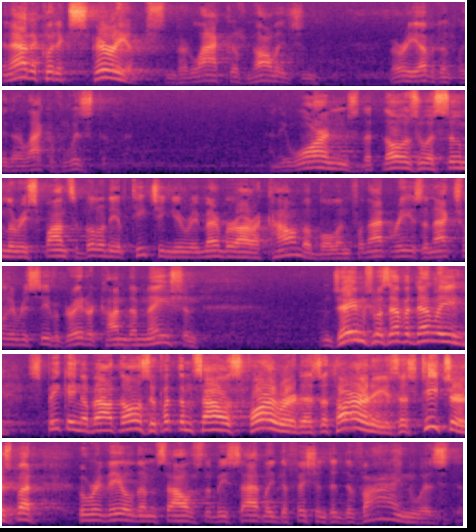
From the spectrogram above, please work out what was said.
inadequate experience and their lack of knowledge and very evidently their lack of wisdom. And he warns that those who assume the responsibility of teaching you, remember, are accountable and for that reason actually receive a greater condemnation. James was evidently speaking about those who put themselves forward as authorities, as teachers, but who revealed themselves to be sadly deficient in divine wisdom.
